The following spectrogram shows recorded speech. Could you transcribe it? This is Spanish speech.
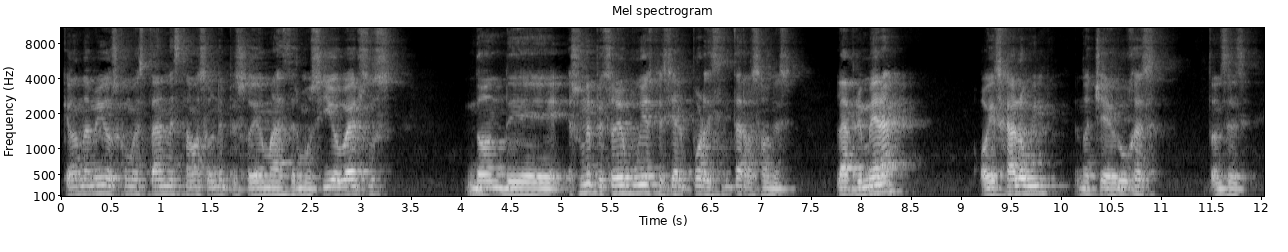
¿Qué onda amigos? ¿Cómo están? Estamos en un episodio más de Hermosillo Versus, donde es un episodio muy especial por distintas razones. La primera, hoy es Halloween, Noche de Brujas, entonces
